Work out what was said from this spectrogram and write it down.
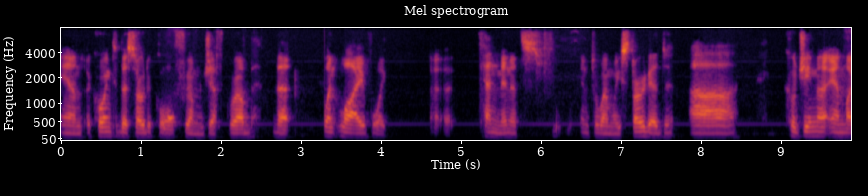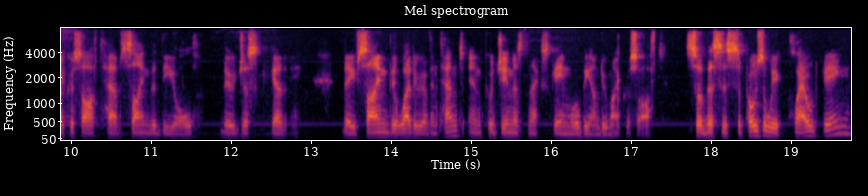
and according to this article from Jeff Grubb that went live like uh, 10 minutes into when we started, uh, Kojima and Microsoft have signed the deal. They're just getting. They've signed the letter of intent, and Kojima's next game will be under Microsoft. So this is supposedly a cloud game.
